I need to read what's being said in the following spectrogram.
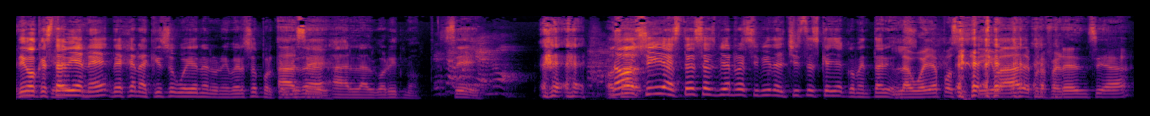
digo que, está bien, ¿eh? Dejen aquí su huella en el universo porque ah, ayuda al algoritmo. Esa sí. no. no, sí, hasta esa es bien recibida. El chiste es que haya comentarios. La huella positiva, de preferencia.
